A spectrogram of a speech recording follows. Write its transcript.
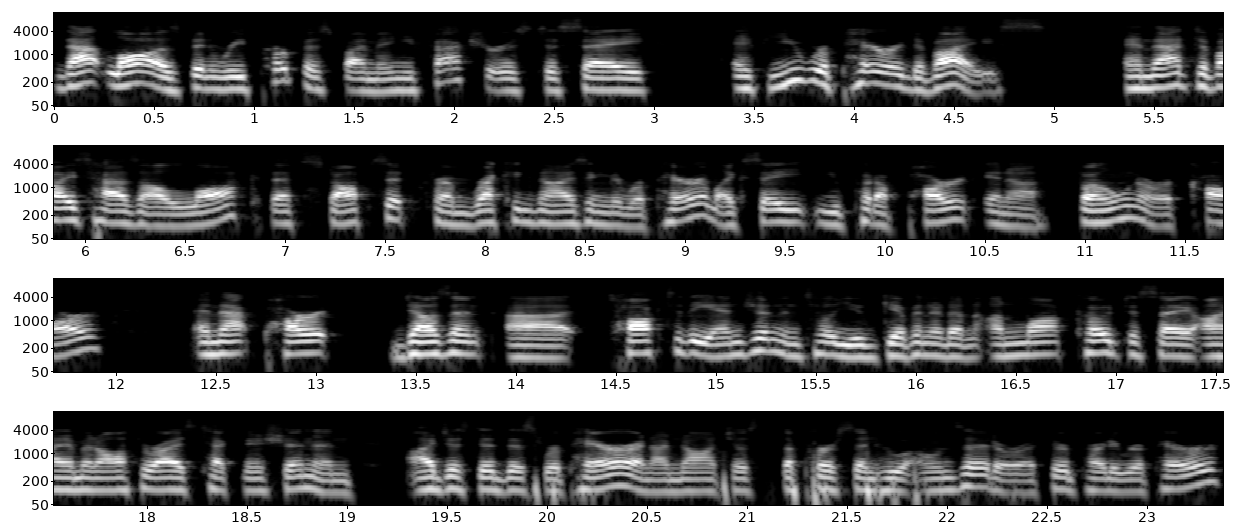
that law has been repurposed by manufacturers to say, if you repair a device, and that device has a lock that stops it from recognizing the repair. Like say you put a part in a phone or a car, and that part doesn't uh, talk to the engine until you've given it an unlock code to say, I am an authorized technician and I just did this repair and I'm not just the person who owns it or a third party repairer,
